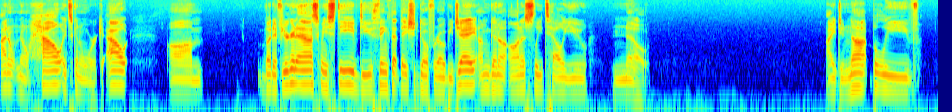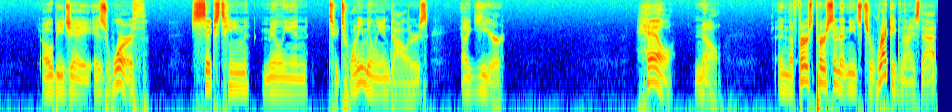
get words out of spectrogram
I don't know how it's going to work out. Um, but if you're going to ask me, Steve, do you think that they should go for OBJ? I'm going to honestly tell you no. I do not believe OBJ is worth 16 million to 20 million dollars a year. Hell no. And the first person that needs to recognize that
